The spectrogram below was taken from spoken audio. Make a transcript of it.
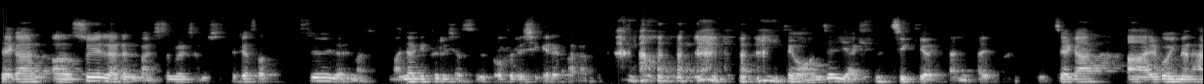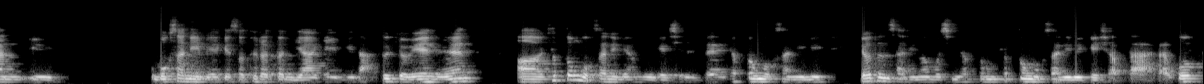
제가 어, 수요일 날은 말씀을 잠시 드려서 수요일 날 마- 만약에 들으셨으면 또 들으시기를 바랍니다. 제가 언제 이야기했는지 기억이 안 나요. 제가 아, 알고 있는 한 이, 목사님에게서 들었던 이야기입니다. 그 교회에는 어, 협동 목사님이 한 분 계시는데 협동 목사님이 여든 살이 넘으신 협동, 협동 목사님이 계셨다라고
